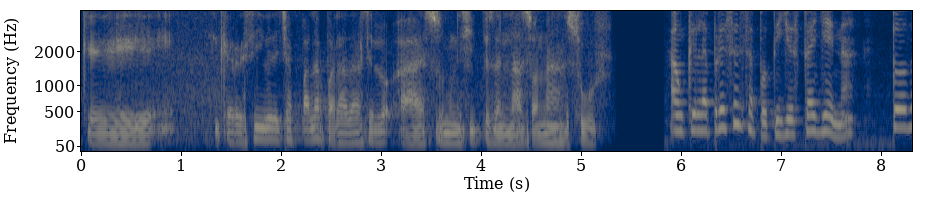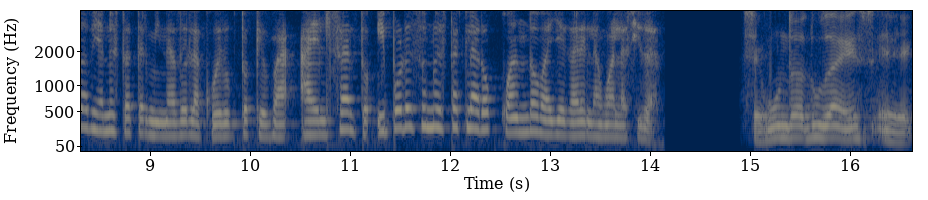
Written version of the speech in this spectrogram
que, que recibe de Chapala para dárselo a esos municipios en la zona sur. Aunque la presa El Zapotillo está llena, todavía no está terminado el acueducto que va a El Salto y por eso no está claro cuándo va a llegar el agua a la ciudad. Segunda duda es eh,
